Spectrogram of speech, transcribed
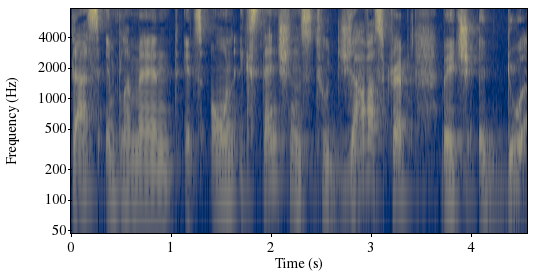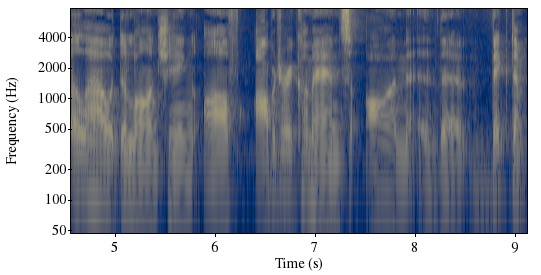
does implement its own extensions to JavaScript, which do allow the launching of arbitrary commands on the victim.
